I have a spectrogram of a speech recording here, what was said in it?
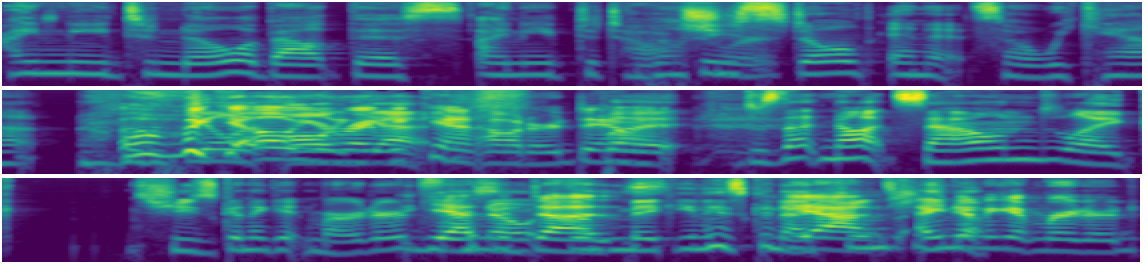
I need to know about this. I need to talk Well, to she's her. still in it, so we can't. oh, we reveal can, oh, it oh, you're right. yet. We can't out her. Damn But it. does that not sound like she's gonna get murdered? Yes, no, it does. Making these connections. Yeah, she's I know. gonna get murdered.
